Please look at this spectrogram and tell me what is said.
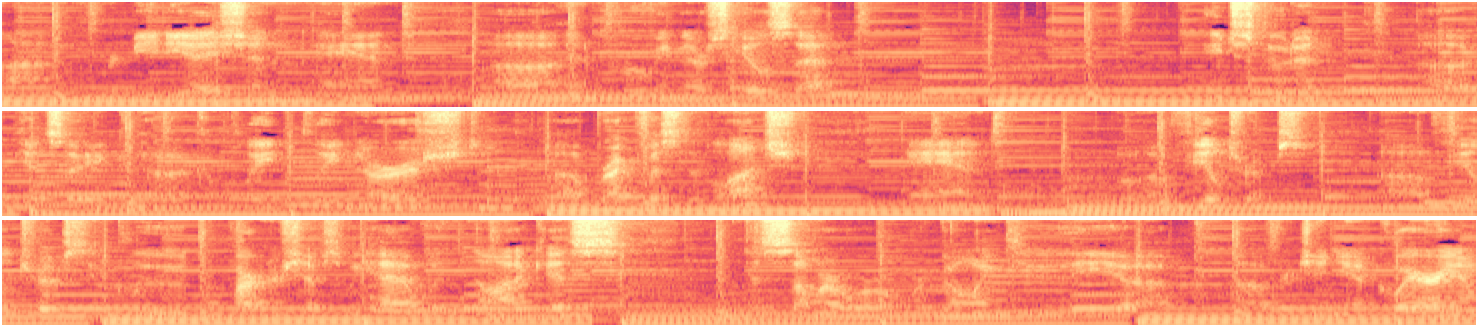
on remediation and improving their skill set. Each student gets a, a completely nourished breakfast and lunch and field trips. Field trips include partnerships we have with Nauticus. This summer we're, we're going to the uh, Virginia Aquarium.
